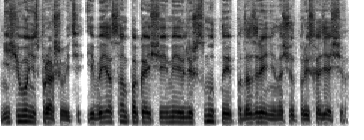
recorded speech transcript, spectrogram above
Ничего не спрашивайте, ибо я сам пока еще имею лишь смутные подозрения насчет происходящего.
